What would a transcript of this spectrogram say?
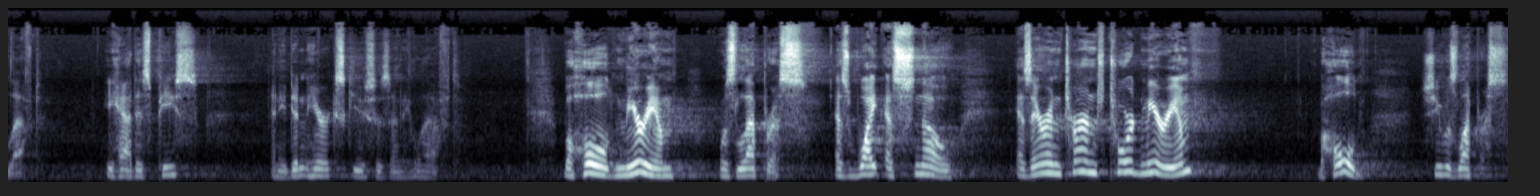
left. He had his piece, and he didn't hear excuses, and he left. Behold, Miriam was leprous, as white as snow. As Aaron turned toward Miriam, behold, she was leprous.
